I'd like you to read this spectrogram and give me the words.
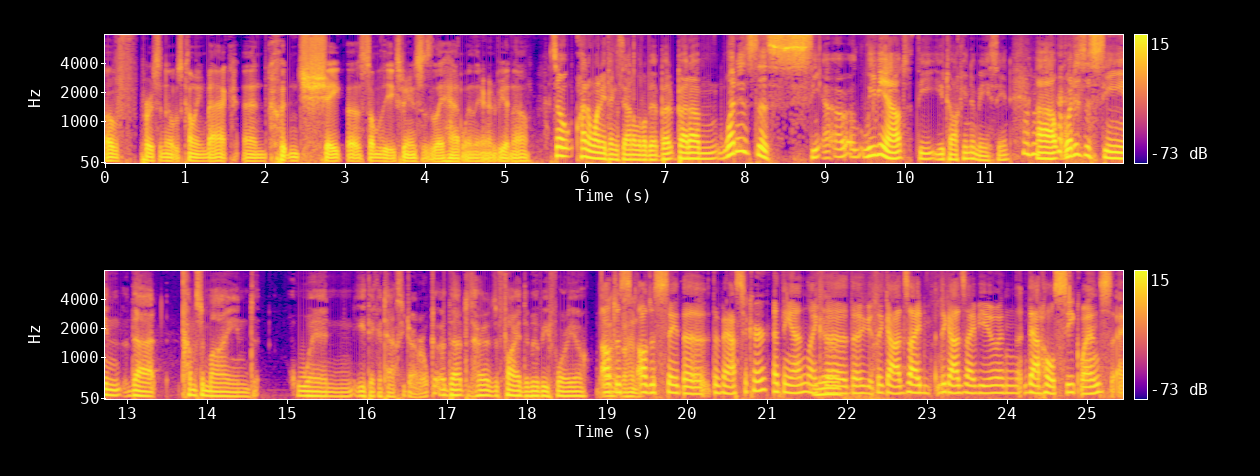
of person that was coming back and couldn't shake uh, some of the experiences that they had when they were in Vietnam So, kind of winding things down a little bit, but but um, what is the scene? Uh, leaving out the you talking to me scene. Mhm. Uh, what is the scene that comes to mind when you think a taxi driver? That kind of defined the movie for you. I'll just I'll just say the the massacre at the end, like Yeah. the, the the God's eye the God's eye view and that whole sequence. I,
